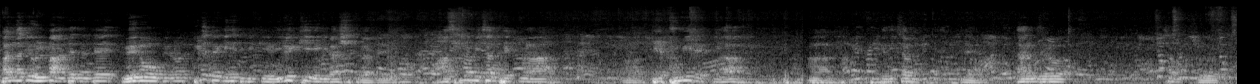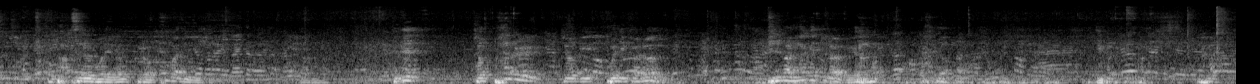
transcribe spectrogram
만나지 얼마 안 됐는데 외로우면은 패되게 해드릴게요. 이렇게 얘기를 하시더라고요. 아 사람이 참 됐구나. 어, 대품이 됐구나. 아 그래서 참 네, 나름대로 참그 그 박수를 보내는 그런 품바님이시죠. 어. 근데 저 판을 저기 보니까는 빌만 하겠더라고요.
